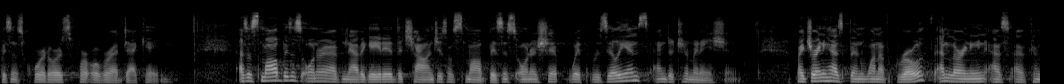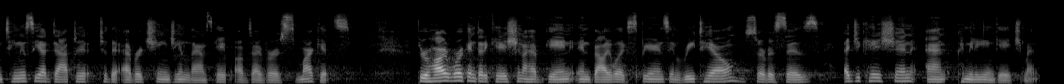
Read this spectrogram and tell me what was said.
business corridors for over a decade. As a small business owner, I've navigated the challenges of small business ownership with resilience and determination. My journey has been one of growth and learning as I've continuously adapted to the ever changing landscape of diverse markets. Through hard work and dedication, I have gained invaluable experience in retail, services, education, and community engagement.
